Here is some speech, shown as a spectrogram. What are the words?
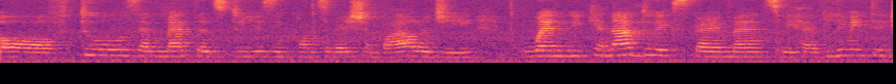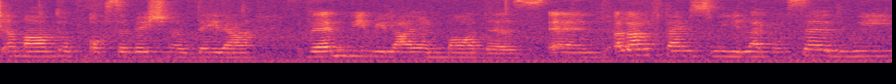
of tools and methods to use in conservation biology. When we cannot do experiments, we have limited amount of observational data, then we rely on models. And a lot of times we, like I said, we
